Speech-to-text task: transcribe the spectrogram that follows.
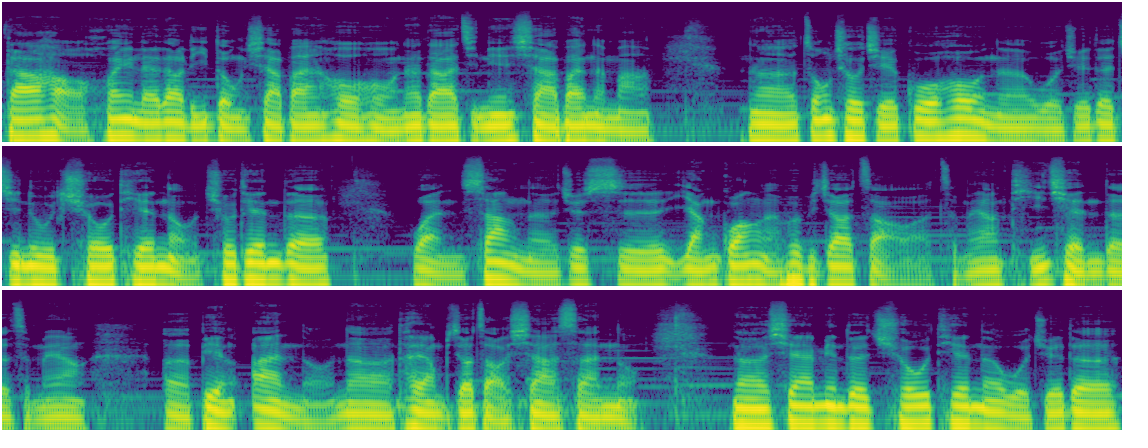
大家好，欢迎来到李董下班后吼。那大家今天下班了吗？那中秋节过后呢？我觉得进入秋天哦，秋天的晚上呢，就是阳光啊会比较早啊，怎么样？提前的怎么样？呃，变暗了，那太阳比较早下山了。那现在面对秋天呢，我觉得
